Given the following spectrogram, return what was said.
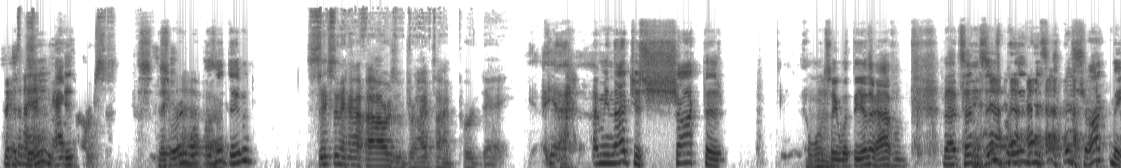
Six and a half it, hours. Six sorry, what was hours. it, David? Six and a half hours of drive time per day yeah, I mean that just shocked the. I won't mm-hmm. say what the other half of that sentence is, but it, just, it shocked me.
